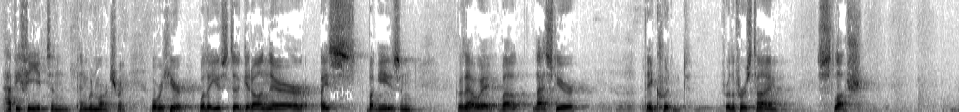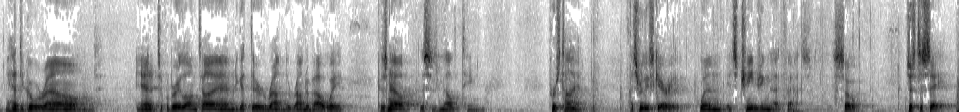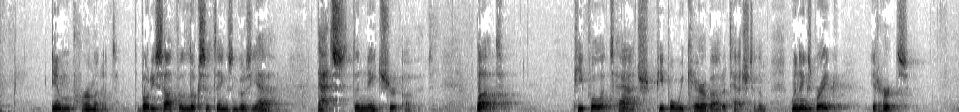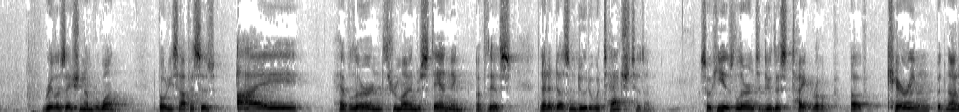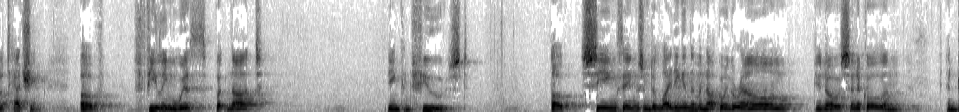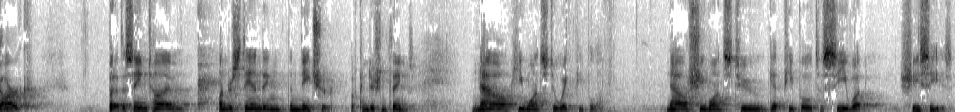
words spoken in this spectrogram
Happy Feet and Penguin March, right? Over here. Well, they used to get on their ice buggies and go that way. Well, last year they couldn't. For the first time, slush. They had to go around, and it took a very long time to get there around the roundabout way, because now this is melting. First time. That's really scary when it's changing that fast. So, just to say, impermanent. The Bodhisattva looks at things and goes, Yeah, that's the nature of it. But people attach, people we care about attach to them. When things break, it hurts. Realization number one Bodhisattva says, I have learned through my understanding of this that it doesn't do to attach to them. So he has learned to do this tightrope of caring but not attaching, of feeling with but not being confused, of seeing things and delighting in them and not going around, you know, cynical and, and dark, but at the same time understanding the nature of conditioned things. Now he wants to wake people up. Now she wants to get people to see what she sees.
